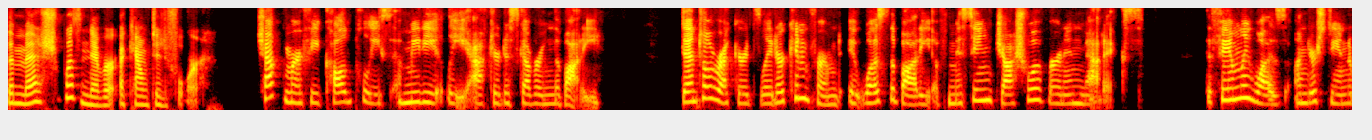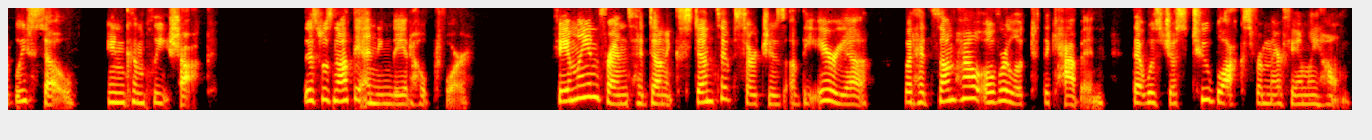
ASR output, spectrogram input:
The mesh was never accounted for. Chuck Murphy called police immediately after discovering the body. Dental records later confirmed it was the body of missing Joshua Vernon Maddux. The family was, understandably so, in complete shock. This was not the ending they had hoped for. Family and friends had done extensive searches of the area, but had somehow overlooked the cabin that was just two blocks from their family home.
